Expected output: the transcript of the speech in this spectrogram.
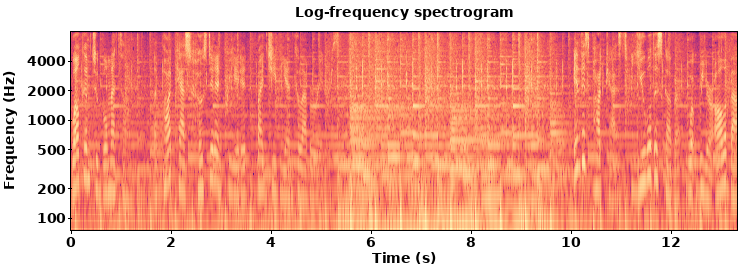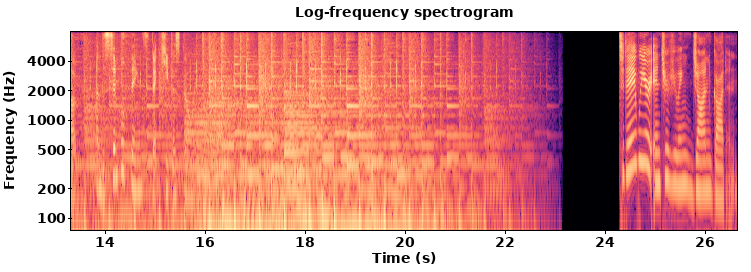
Welcome to Bon Matin, a podcast hosted and created by GBN collaborators. In this podcast, you will discover what we are all about and the simple things that keep us going. Today, we are interviewing John Godden,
